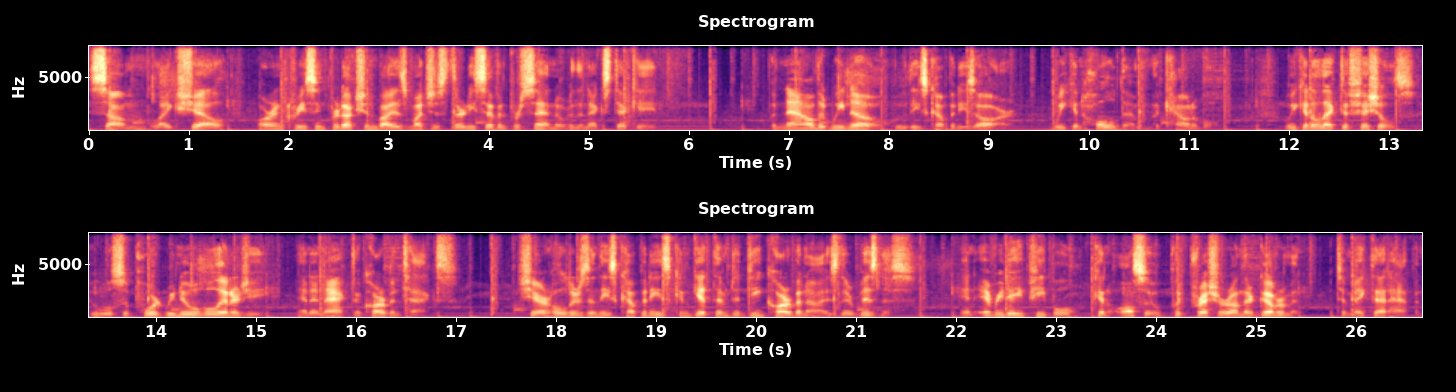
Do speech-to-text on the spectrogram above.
Some, like Shell, are increasing production by as much as 37% over the next decade. But now that we know who these companies are, we can hold them accountable. We can elect officials who will support renewable energy and enact a carbon tax. Shareholders in these companies can get them to decarbonize their business, and everyday people can also put pressure on their government to make that happen.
